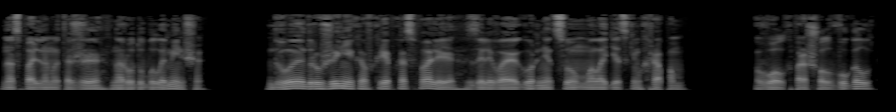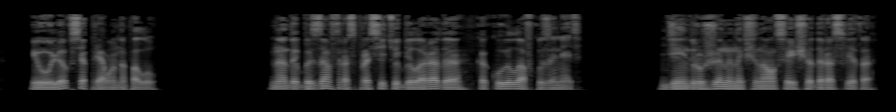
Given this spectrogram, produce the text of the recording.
На спальном этаже народу было меньше. Двое дружинников крепко спали, заливая горницу молодецким храпом. Волк прошел в угол и улегся прямо на полу. Надо бы завтра спросить у Белорада, какую лавку занять. День дружины начинался еще до рассвета.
